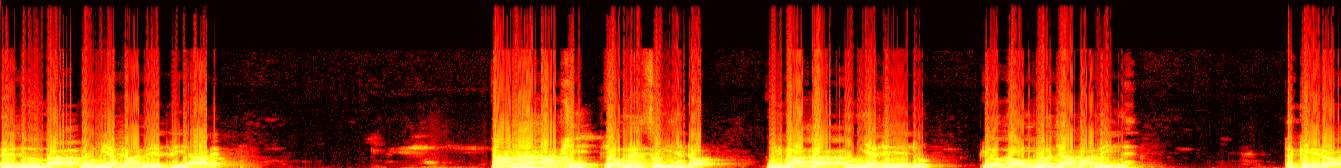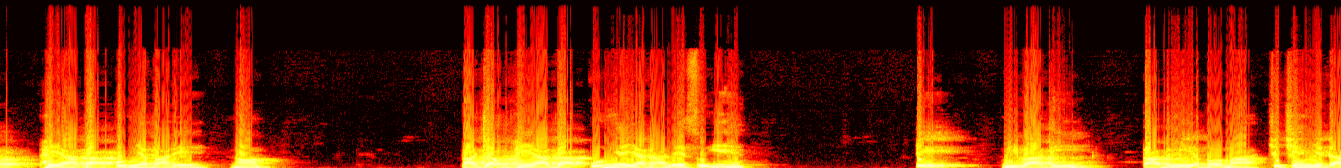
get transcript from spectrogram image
ဘယ်သူကပုံမြတ်ပါလဲဖယားတဲ့တာမန်အားဖြင့်ပြောမယ်ဆိုရင်တော့မိဘကပုံမြတ်တယ်လို့ပြောကောင်းပြောကြပါလိမ့်မယ်တကယ်တော့ဖယားကပုံမြတ်ပါတယ်နော်ဘာကြောင့်ဖယားကပုံမြတ်ရတာလဲဆိုရင်တစ်မိဘသည်သားသမီးအပေါ်မှာချစ်ချင်းမေတ္တာ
